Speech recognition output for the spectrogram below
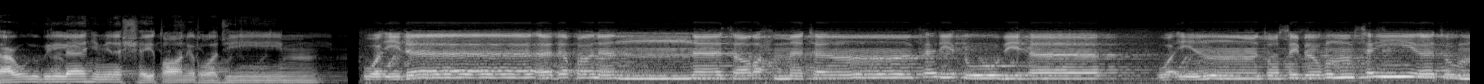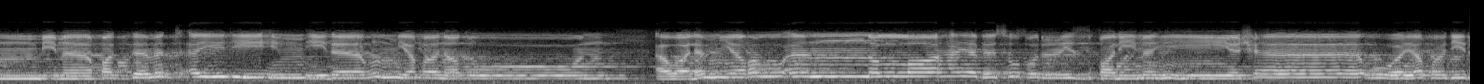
أعوذ بالله من الشيطان الرجيم. وإذا أذقنا الناس رحمة فرحوا بها وإن تصبهم سيئة بما قدمت أيديهم إذا هم يقنطون. أولم يروا أن الله يبسط الرزق لمن يشاء ويقدر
